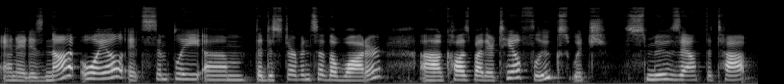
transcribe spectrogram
and it is not oil. It's simply um, the disturbance of the water uh, caused by their tail flukes, which smooths out the top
